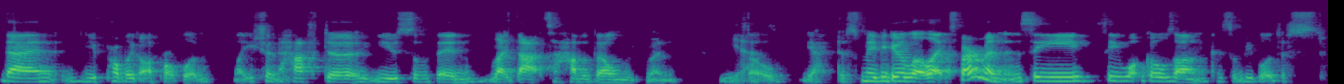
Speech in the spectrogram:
then you've probably got a problem like you shouldn't have to use something like that to have a bowel movement yeah. so yeah just maybe do a little experiment and see see what goes on because some people are just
